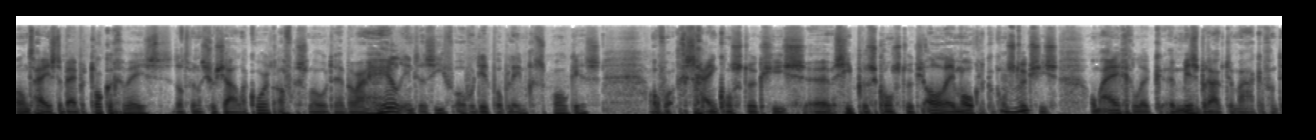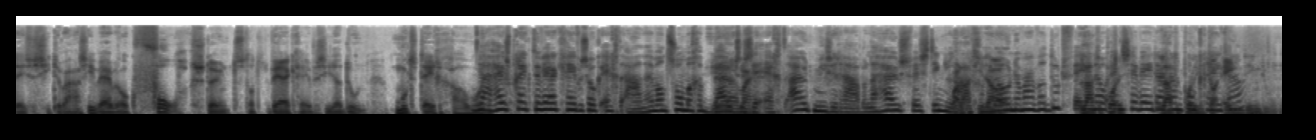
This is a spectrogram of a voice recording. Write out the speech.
Want hij is erbij betrokken geweest dat we een sociaal akkoord afgesloten hebben... waar heel intensief over dit probleem gesproken is. Over schijnconstructies, eh Cyprus-constructies, allerlei mogelijke Mhm. constructies... om eigenlijk eh, misbruik te maken van deze situatie. We hebben ook vol gesteund dat werkgevers die dat doen moeten tegengehouden worden. Ja, hij spreekt de werkgevers ook echt aan. Hè? Want sommigen Ja, buiten maar- ze echt uit. Miserabele huisvesting, Maar laat lage nou- lonen. Maar wat doet Laat VNO-NCW daar Laat dan de politiek nou één ding doen.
